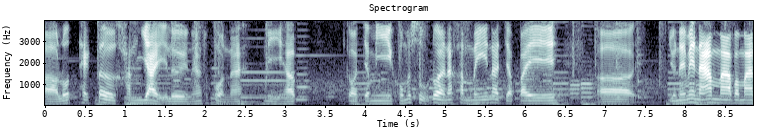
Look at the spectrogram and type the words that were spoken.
อ่ารถแท็กเตอร์คันใหญ่เลยนะทุกคนนะนี่ครับ ก็จะมีโคมัสุด้วยนะคันนี้น่าจะไปอออยู่ในแม่น้ำมาประมาณ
